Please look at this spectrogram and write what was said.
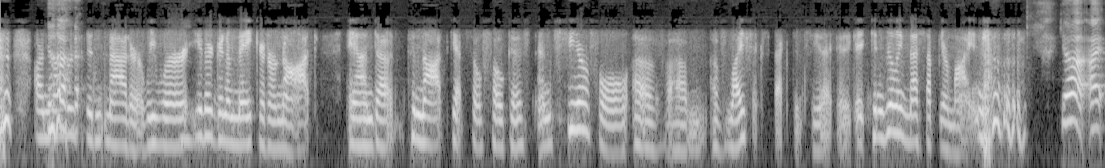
our numbers didn't matter. We were either going to make it or not and uh, to not get so focused and fearful of um, of life expectancy. It, it can really mess up your mind. yeah, I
